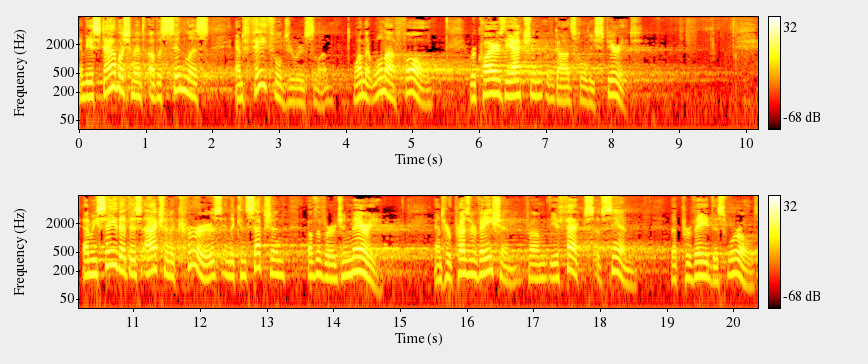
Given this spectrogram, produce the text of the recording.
and the establishment of a sinless and faithful Jerusalem, one that will not fall, requires the action of God's Holy Spirit. And we say that this action occurs in the conception of the Virgin Mary and her preservation from the effects of sin that pervade this world.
